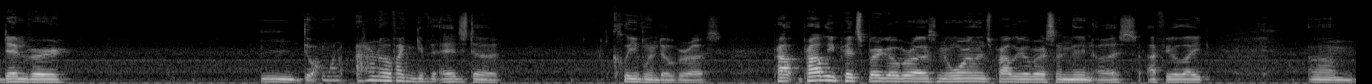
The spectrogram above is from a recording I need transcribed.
Denver. Mm, do I want? I don't know if I can give the edge to Cleveland over us. Pro- probably Pittsburgh over us, New Orleans probably over us, and then us. I feel like. Um,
